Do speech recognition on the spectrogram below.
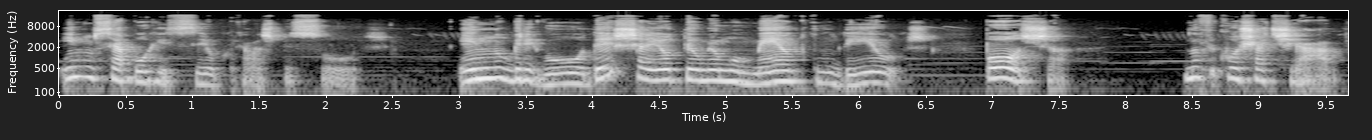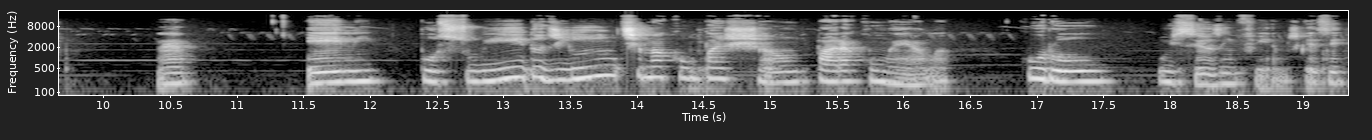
e não se aborreceu com aquelas pessoas. Ele não brigou, deixa eu ter o meu momento com Deus. Poxa, não ficou chateado, né? Ele possuído de íntima compaixão para com ela, curou os seus enfermos. Quer dizer,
